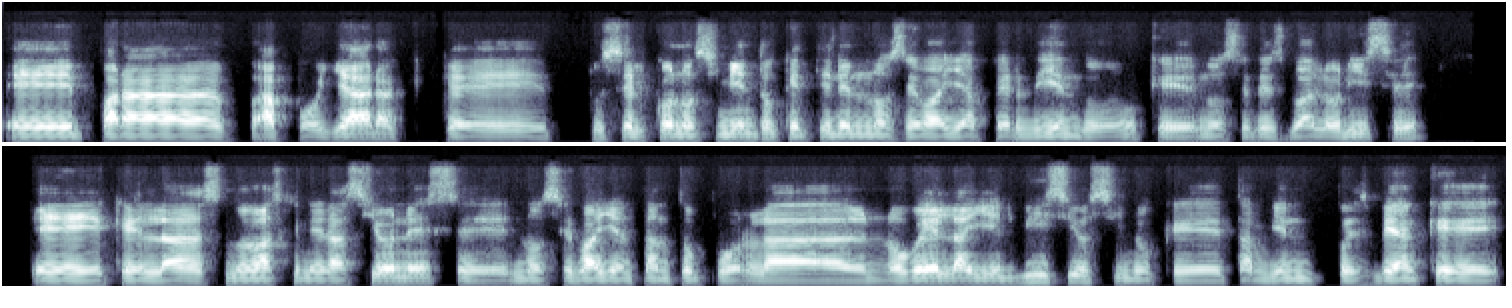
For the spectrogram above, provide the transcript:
eh, para apoyar a que pues, el conocimiento que tienen no se vaya perdiendo, que no se desvalorice, eh, que las nuevas generaciones eh, no se vayan tanto por la novela y el vicio, sino que también pues vean que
